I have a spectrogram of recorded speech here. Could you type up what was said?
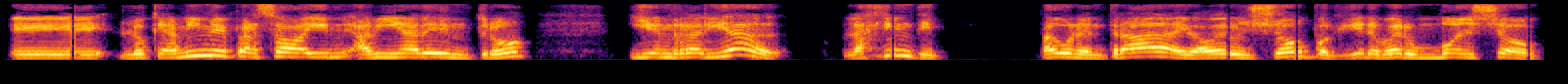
eh, lo que a mí me pasaba ahí, a mí adentro, y en realidad la gente paga una entrada y va a ver un show porque quiere ver un buen show.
